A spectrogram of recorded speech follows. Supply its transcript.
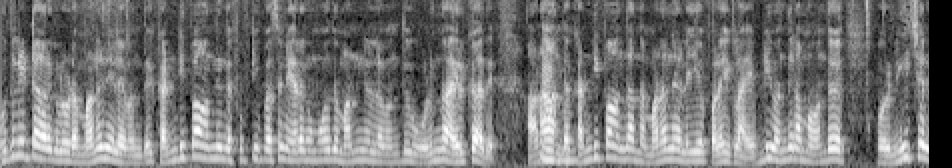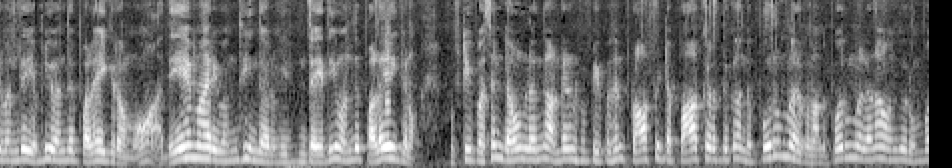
முதலீட்டாளர்களோட மனநிலை வந்து கண்டிப்பா வந்து இந்த ஃபிஃப்டி பர்சன்ட் இறங்கும் போது மனநிலை வந்து ஒழுங்கா இருக்காது. ஆனா அந்த கண்டிப்பா வந்து அந்த மனநிலையை பழகிக்கலாம். எப்படி வந்து நம்ம வந்து ஒரு நீச்சல் வந்து எப்படி வந்து பழகிக்கிறோமோ அதே மாதிரி வந்து இந்த இந்த இதையும் வந்து பழகிக்கணும். ஃபிஃப்டி பர்சன்ட் டவுன்ல இருந்து ஹண்ட்ரட் அண்ட் ஃபிஃப்டி பர்சன்ட் ப்ராஃபிட்டை பார்க்கறதுக்கு அந்த பொறுமை இருக்கணும். அந்த பொறுமை இல்லைன்னா வந்து ரொம்ப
